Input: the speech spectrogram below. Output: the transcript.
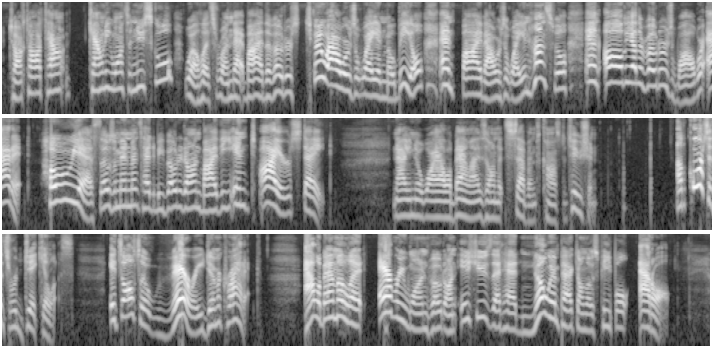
Choctaw Town, County wants a new school? Well, let's run that by the voters two hours away in Mobile and five hours away in Huntsville and all the other voters while we're at it. Oh, yes, those amendments had to be voted on by the entire state. Now you know why Alabama is on its seventh constitution. Of course, it's ridiculous. It's also very democratic. Alabama let everyone vote on issues that had no impact on those people at all.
